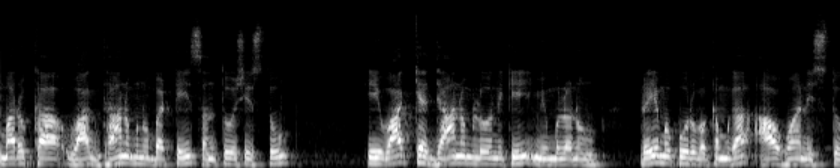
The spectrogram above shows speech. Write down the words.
మరొక వాగ్దానమును బట్టి సంతోషిస్తూ ఈ వాక్య ధ్యానంలోనికి మిమ్మలను ప్రేమపూర్వకంగా ఆహ్వానిస్తూ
